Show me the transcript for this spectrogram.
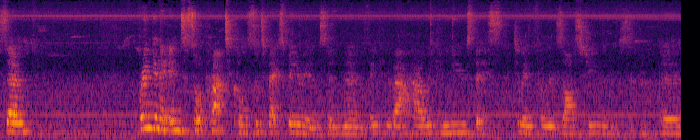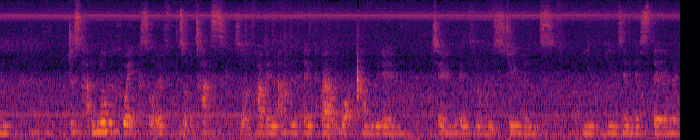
So bringing it into sort of practical sort of experience and um, thinking about how we can use this to influence our students. Um, just another quick sort of sort of task, sort of having having a think about what can we do to influence students using this theory.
